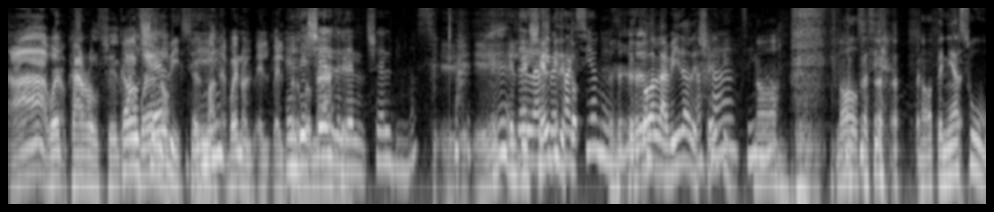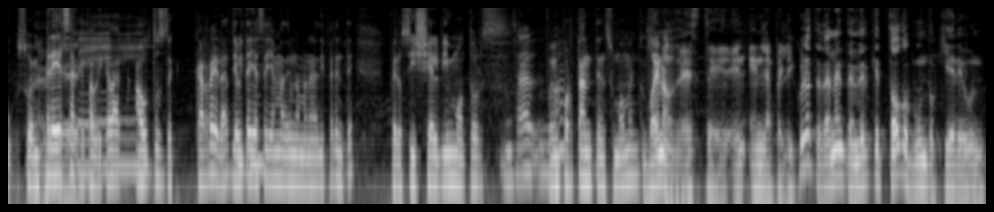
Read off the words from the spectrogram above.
Ah, bueno, Carol Shelby. Carol Ah, bueno, Shelby, sí. el bueno, el, el, el El de Shel- personaje. el del Shelby, ¿no? Sí, eh, eh, eh. El de, de las Shelby, de, to- de toda la vida de Ajá, Shelby. sí, no, no, o sea, sí. No, tenía su, su empresa que fabricaba autos de carreras y ahorita ya se llama de una manera diferente, pero sí Shelby Motors O sea, fue ¿no? importante en su momento. Bueno, este, en, en la película te dan a entender que todo mundo quiere un,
